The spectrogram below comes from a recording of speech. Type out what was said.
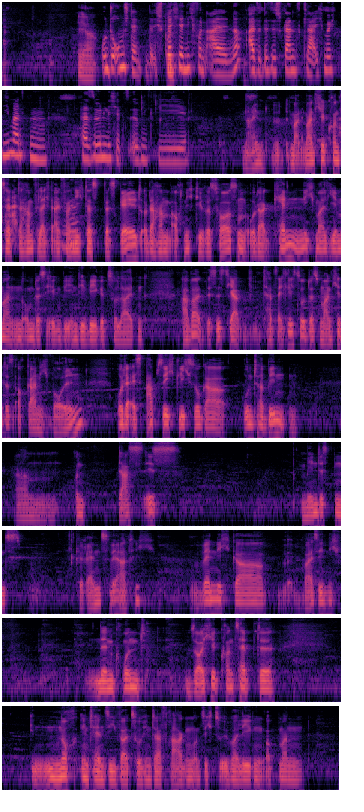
Ja. Unter Umständen. Ich spreche ja nicht von allen. Ne? Also das ist ganz klar. Ich möchte niemanden persönlich jetzt irgendwie Nein, manche Konzepte haben vielleicht einfach ja. nicht das, das Geld oder haben auch nicht die Ressourcen oder kennen nicht mal jemanden, um das irgendwie in die Wege zu leiten. Aber es ist ja tatsächlich so, dass manche das auch gar nicht wollen oder es absichtlich sogar unterbinden. Ähm, und das ist mindestens grenzwertig, wenn nicht gar, weiß ich nicht, einen Grund, solche Konzepte noch intensiver zu hinterfragen und sich zu überlegen, ob man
